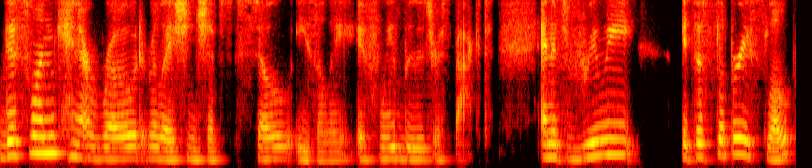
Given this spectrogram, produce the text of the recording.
this one can erode relationships so easily if we lose respect. And it's really, it's a slippery slope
